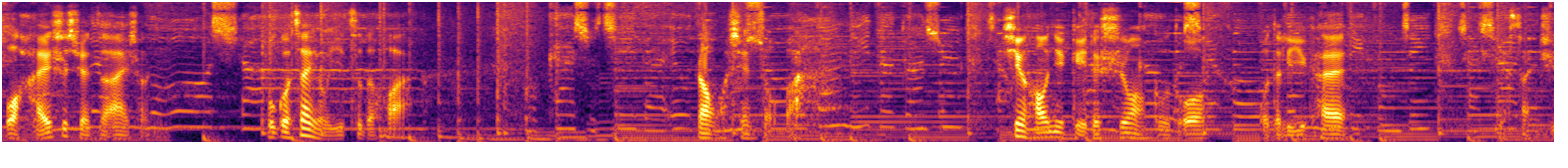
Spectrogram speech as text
我还是选择爱上你。不过再有一次的话，让我先走吧。幸好你给的失望够多，我的离开也算值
